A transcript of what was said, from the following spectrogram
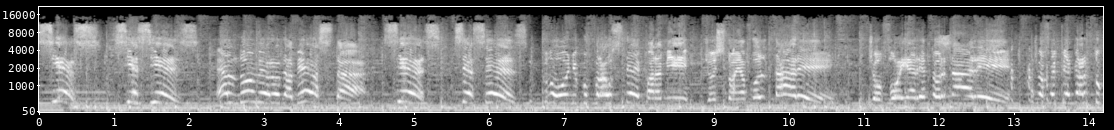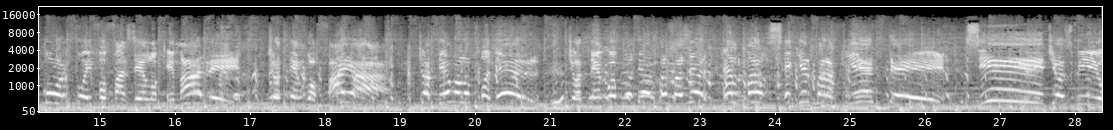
Cies! Cies, cies! É o número da besta! Cies, cies! Lo único para você, para mim, eu estou a voltare! Eu vou a retornare! Eu vou pegar tu corpo e vou fazê-lo queimar! Eu tenho fire! Eu tenho o poder! Eu tenho o poder para fazer o mal seguir para frente! Sim, Deus mío!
